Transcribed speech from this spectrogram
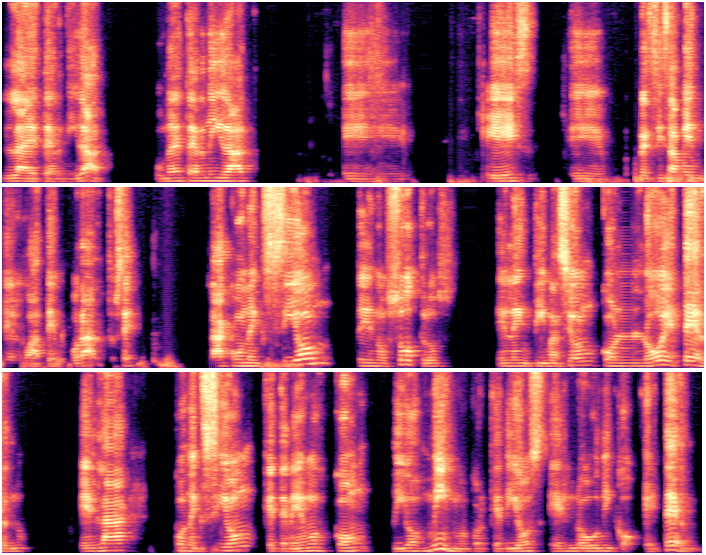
la eternidad, una eternidad eh, que es eh, precisamente lo atemporal. Entonces, la conexión de nosotros en la intimación con lo eterno es la conexión que tenemos con Dios mismo, porque Dios es lo único eterno.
